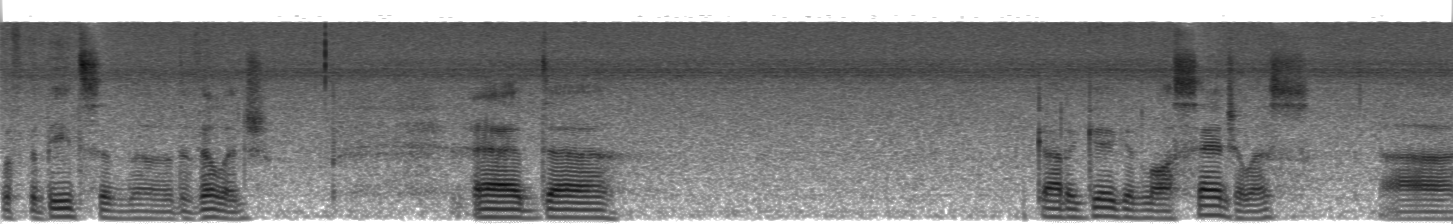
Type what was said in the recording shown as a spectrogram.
with the beats in the, the village. And uh, got a gig in Los Angeles uh,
